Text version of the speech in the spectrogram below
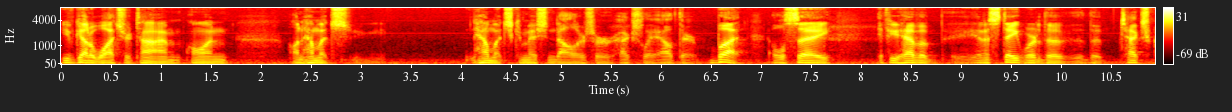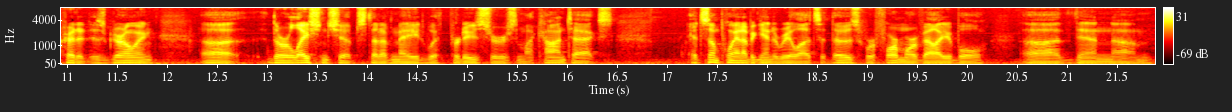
you've got to watch your time on on how much how much commission dollars are actually out there. But I will say if you have a in a state where the the tax credit is growing, uh, the relationships that I've made with producers and my contacts, at some point I began to realize that those were far more valuable uh, than um,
